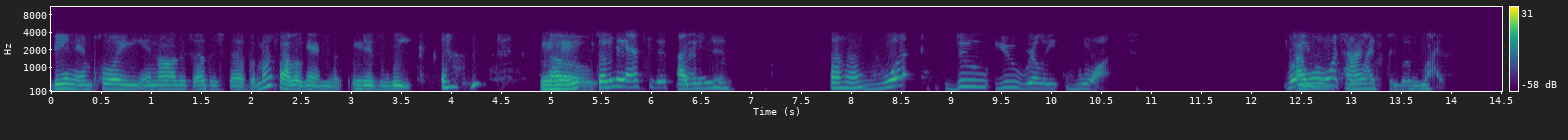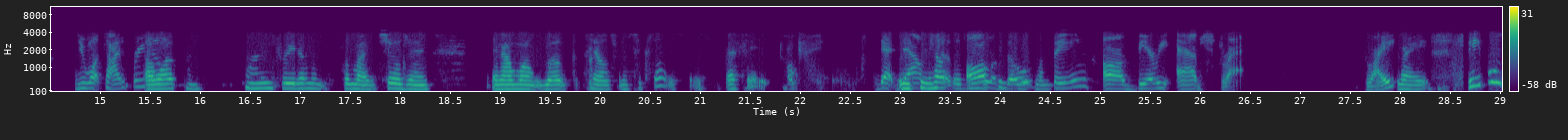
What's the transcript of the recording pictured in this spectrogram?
being an employee and all this other stuff. But my follow up game is weak. mm-hmm. So, so let me ask you this question: uh huh. What do you really want? What do I you want, want your life to look like? You want time freedom? I want time freedom for my children, and I want wealth, health, and success. That's it. Okay. That down because all of those things are very abstract, right? Right. People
